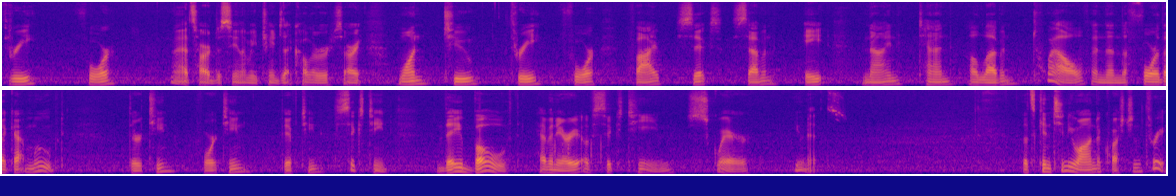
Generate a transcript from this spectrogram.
3, 4. That's hard to see. Let me change that color. Sorry. 1, 2, 3, 4, 5, 6, 7, 8, 9, 10, 11, 12, and then the 4 that got moved. 13, 14, 15, 16. They both have an area of 16 square units. Let's continue on to question 3.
